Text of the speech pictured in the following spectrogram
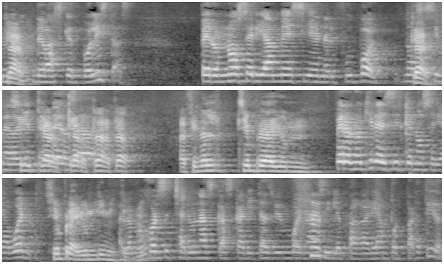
Claro. de basquetbolistas. Pero no sería Messi en el fútbol. No claro, sé si me doy sí, a entender. claro, o claro, sea, claro, claro. Al final siempre hay un Pero no quiere decir que no sería bueno. siempre hay un A límite, lo ¿no? mejor se echaría unas cascaritas bien buenas y le pagarían por partido.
